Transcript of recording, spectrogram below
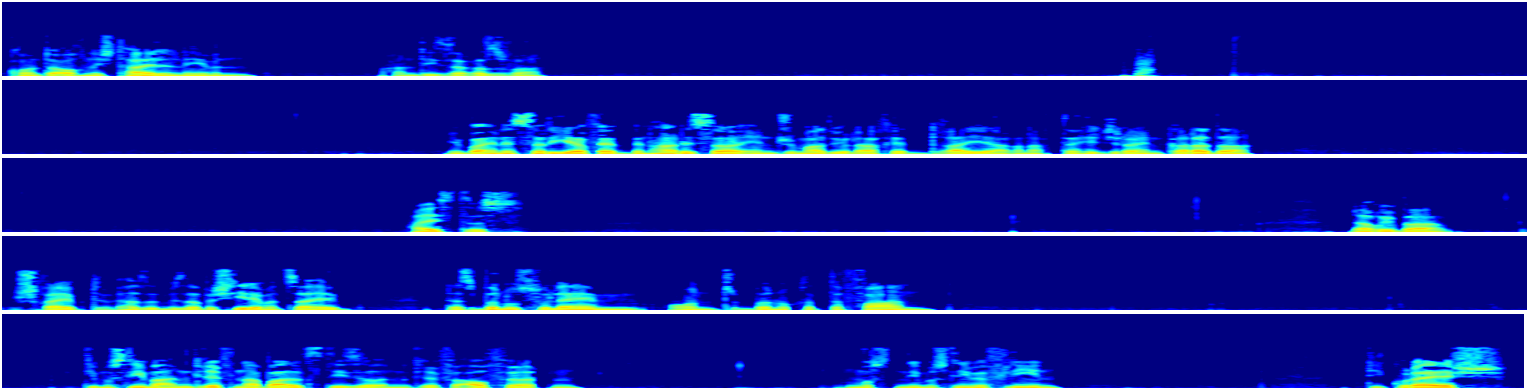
konnte auch nicht teilnehmen an dieser Raswa. über eine Saria fährt bin Harissa in Jumadiul Akhir, drei Jahre nach der Hijra in Karada, heißt es, darüber schreibt also Mirza Bashir Sahib, dass Banu Sulaim und Banu Qattafan die Muslime angriffen, aber als diese Angriffe aufhörten, mussten die Muslime fliehen. Die Quraysh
